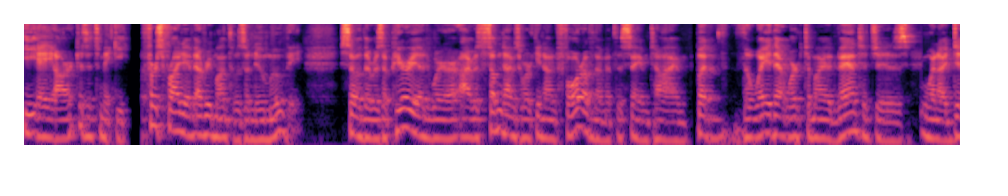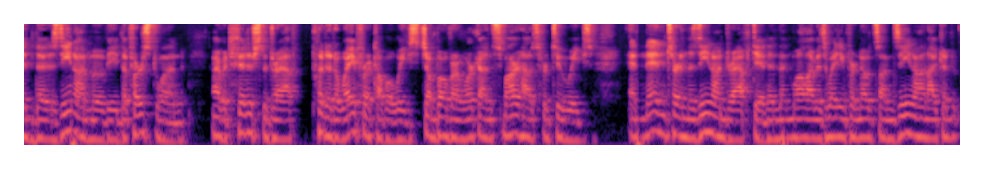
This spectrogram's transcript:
EAR because it's Mickey. The first Friday of every month was a new movie. So there was a period where I was sometimes working on four of them at the same time. But the way that worked to my advantage is when I did the Zenon movie, the first one, I would finish the draft, put it away for a couple of weeks, jump over and work on Smart House for two weeks, and then turn the Zenon draft in. And then while I was waiting for notes on Zenon, I could,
